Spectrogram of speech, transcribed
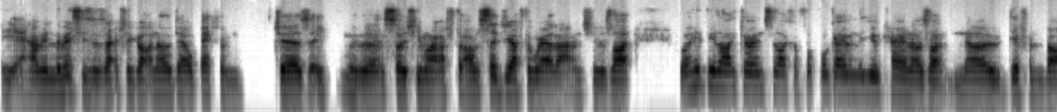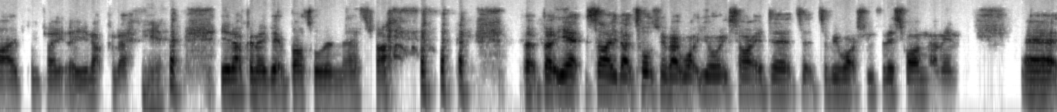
yeah, I mean, the missus has actually got an Odell Beckham jersey with her, so she might have to. I said you have to wear that, and she was like, "Won't it be like going to like a football game in the UK?" And I was like, "No, different vibe completely. You're not gonna, yeah. you're not gonna get bottled in there. It's fine." but but yeah, so like, talk to me about what you're excited to, to, to be watching for this one. I mean uh,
